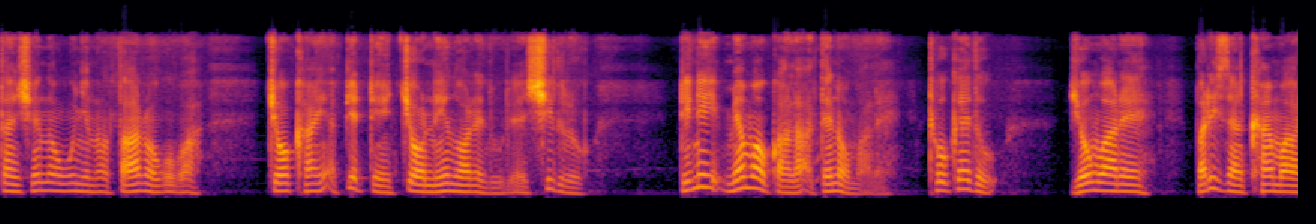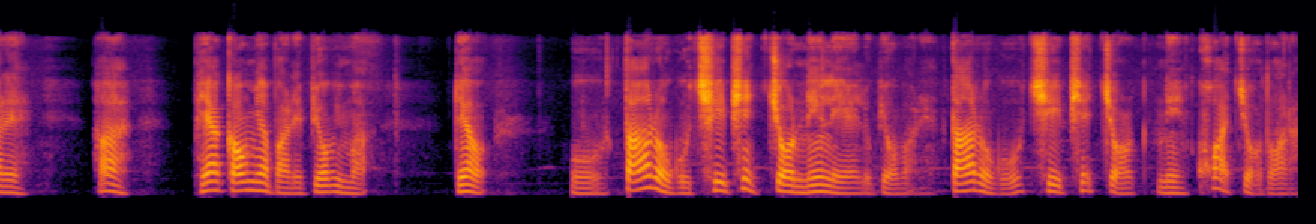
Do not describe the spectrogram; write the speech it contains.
တန်ရှင်းသောဝိညာဉ်တော်သားတော်ကိုပါကြောခိုင်းအပြစ်တင်ကြော်နှင်းသွားတဲ့လူတွေရှိတယ်လို့ဒီနေ့မျက်မှောက်ကာလအသင်းတော်မှာလည်းထိုကဲ့သို့ယုံပါတယ် ဗရိဇံခံပါတယ်ဟာဖះကောင်းမြတ်ပါတယ်ပြောပြီးမှတယောက်ဟိုတားတော်ကိုခြေဖြင့်ကြော်နင်းလေလို့ပြောပါတယ်တားတော်ကိုခြေဖြင့်ကြော်နင်းခွကြော်သွားတာ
